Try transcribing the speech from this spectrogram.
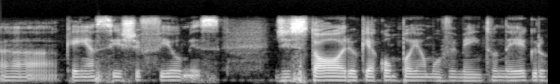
uh, quem assiste filmes de história, que acompanha o movimento negro,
